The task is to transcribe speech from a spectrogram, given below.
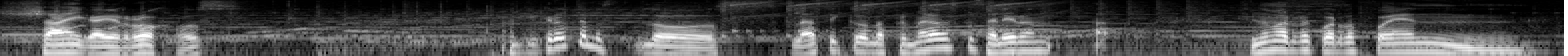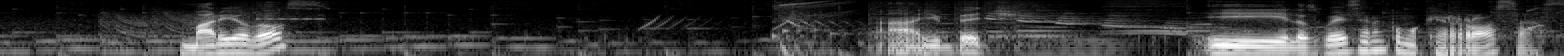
Shy Guy rojos. Aquí creo que los, los clásicos, la primera vez que salieron, ah, si no me recuerdo, fue en Mario 2. Ah, you bitch. Y los güeyes eran como que rosas.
